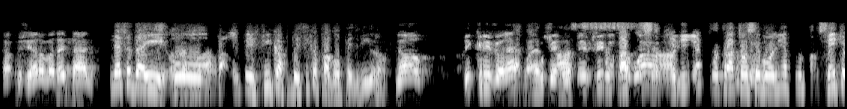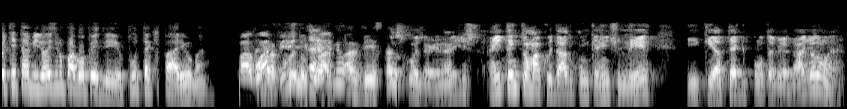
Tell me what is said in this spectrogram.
É o Genova da Itália. Nessa daí, o, o Benfica, o Benfica pagou o Pedrinho, não? Não. Incrível, né? Agora, o, Benfica pagou a... Cebolinha, contratou o Cebolinha por 180 milhões e não pagou o Pedrinho. Puta que pariu, mano. Pagou à vista, o prêmio. À vista. Duas coisas aí, né? A gente, a gente tem que tomar cuidado com o que a gente lê e que até que ponto é verdade ou não é.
